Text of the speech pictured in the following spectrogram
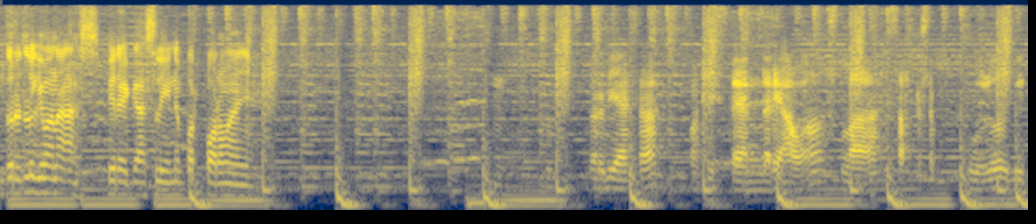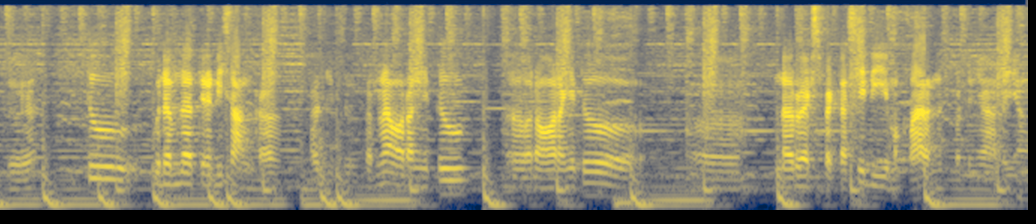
Menurut lu gimana As? Pierre Gasly ini performanya? Luar biasa. Konsisten dari awal setelah start ke 10 gitu ya. Itu benar-benar tidak disangka gitu. Karena orang itu eh, orang-orang itu uh, menaruh ekspektasi di McLaren. Sepertinya ada yang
